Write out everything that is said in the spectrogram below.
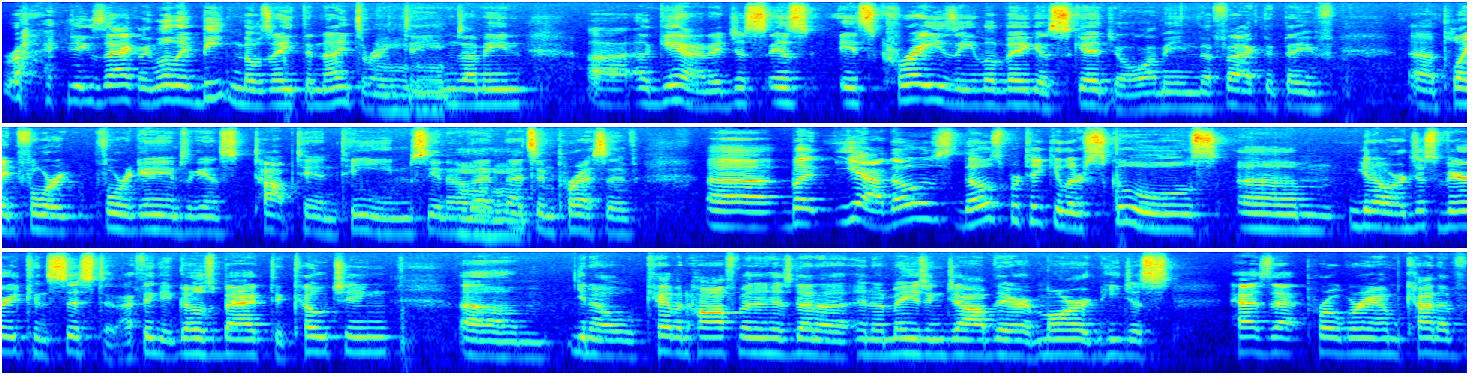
Right, exactly. Well, they've beaten those eighth and ninth ranked Mm-hmm. teams. I mean, uh, again, it just is. It's crazy La Vega's schedule. I mean, the fact that they've uh, played four four games against top ten teams. You know Mm-hmm. that that's impressive. Uh, but yeah, those those particular schools, um, you know, are just very consistent. I think it goes back to coaching. Um, you know, Kevin Hoffman has done a, an amazing job there at Mart, and he just has that program kind of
